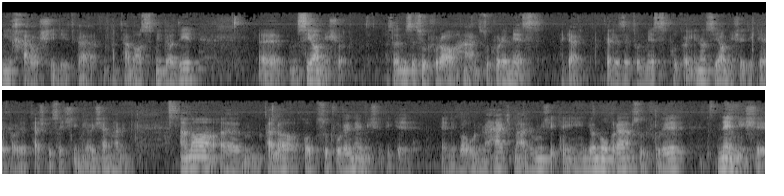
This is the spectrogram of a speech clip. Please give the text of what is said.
میخراشیدید و تماس می‌دادید سیاه می‌شد. مثلا مثل سلفور آهن سلفور مس اگر فلزتون مس بود اینا سیاه میشه دیگه راه تشخیص شیمیاییش هم همین. اما طلا خب سلفوره نمیشه دیگه. یعنی با اون محک معلوم میشه که این یا نقره هم سلفوره نمیشه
